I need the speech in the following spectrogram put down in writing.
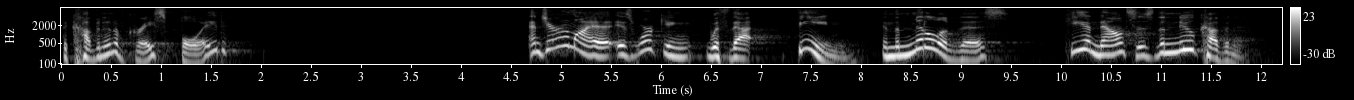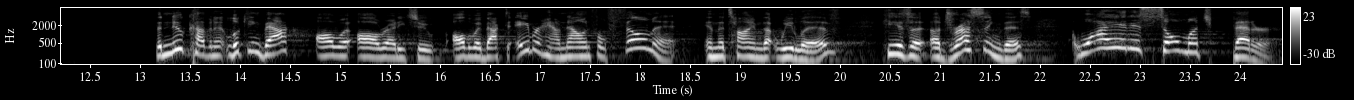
the covenant of grace void? And Jeremiah is working with that theme. In the middle of this, he announces the new covenant. The new covenant, looking back already to all the way back to Abraham, now in fulfillment in the time that we live, he is uh, addressing this. Why it is so much better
